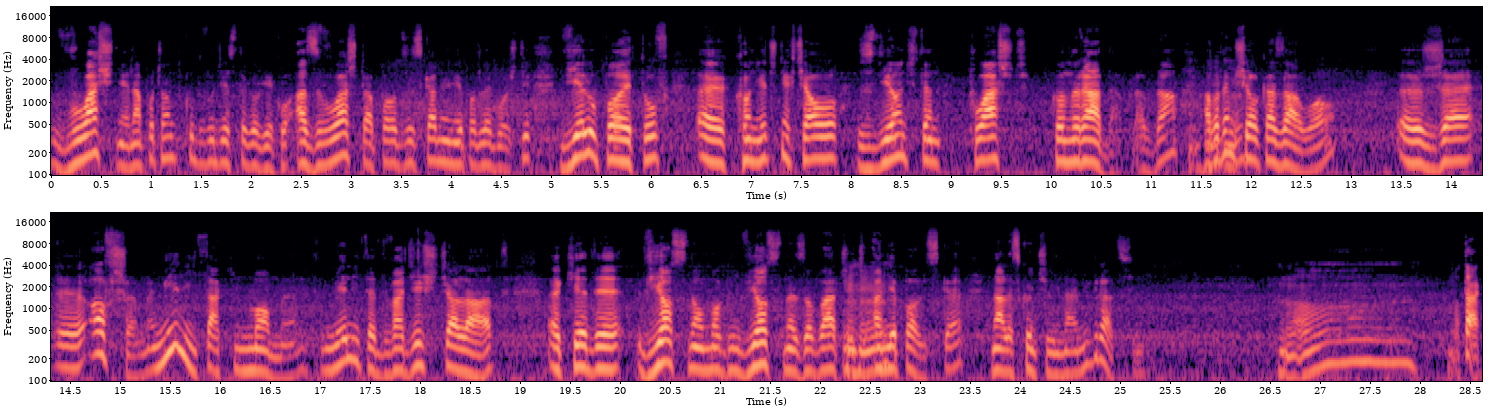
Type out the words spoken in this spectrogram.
właśnie na początku XX wieku, a zwłaszcza po odzyskaniu niepodległości, wielu poetów e, koniecznie chciało zdjąć ten płaszcz Konrada, prawda? A potem się okazało, że e, owszem, mieli taki moment, mieli te 20 lat, e, kiedy wiosną mogli wiosnę zobaczyć, Mhm. a nie Polskę, no ale skończyli na emigracji. No, no tak,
